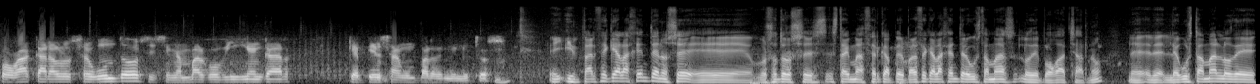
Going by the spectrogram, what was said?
Pogacar a los segundos y sin embargo Vingegaard que piensa en un par de minutos. Y, parece que a la gente, no sé, eh, vosotros es- estáis más cerca, pero parece que a la gente le gusta más lo de Pogachar, ¿no? Le, gusta más lo de,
